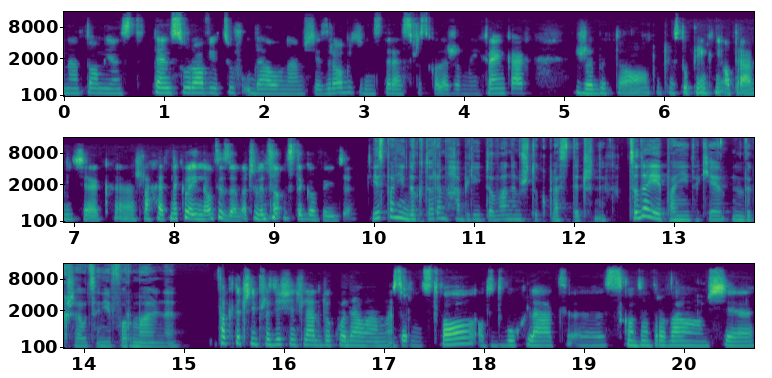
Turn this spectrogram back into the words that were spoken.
natomiast ten surowiec już udało nam się zrobić, więc teraz wszystko leży w moich rękach żeby to po prostu pięknie oprawić jak szlachetne klejnoty. Zobaczymy, co z tego wyjdzie. Jest Pani doktorem habilitowanym sztuk plastycznych. Co daje Pani takie wykształcenie formalne? Faktycznie przez 10 lat wykładałam wzornictwo. Od dwóch lat e, skoncentrowałam się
